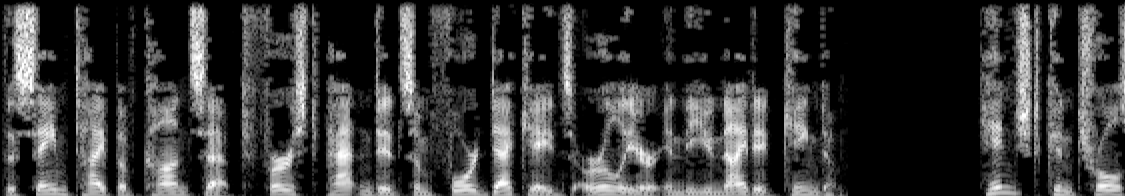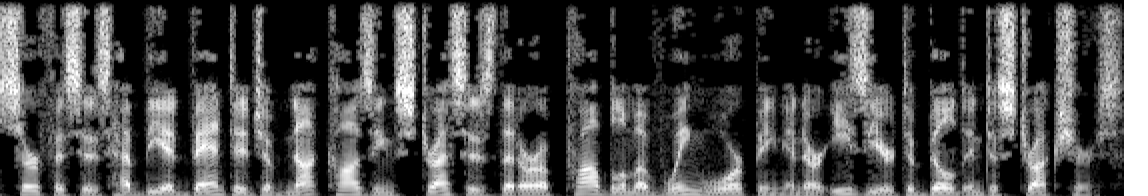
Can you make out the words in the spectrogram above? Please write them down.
the same type of concept first patented some four decades earlier in the United Kingdom. Hinged control surfaces have the advantage of not causing stresses that are a problem of wing warping and are easier to build into structures.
